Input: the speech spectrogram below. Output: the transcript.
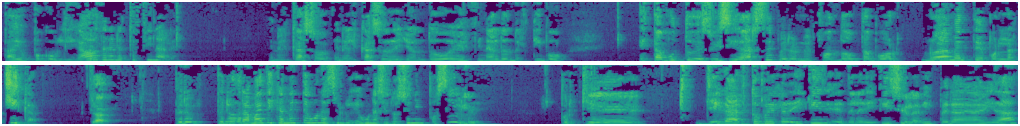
está un poco obligado a tener estos finales. En el caso, en el caso de John Doe es el final donde el tipo está a punto de suicidarse, pero en el fondo opta por nuevamente por la chica. Claro. Pero, pero dramáticamente es una, es una situación imposible, porque llega al tope del edificio, del edificio la víspera de Navidad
